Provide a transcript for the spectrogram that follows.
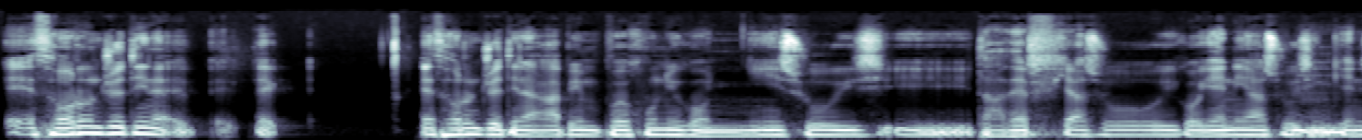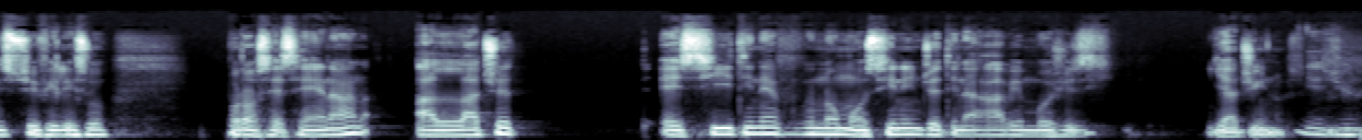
ε, θεωρούν και την, ε, ε, ε, θεωρούν και την αγάπη που έχουν οι γονείς σου, οι, οι- τα αδέρφια σου, η οικογένεια σου, οι συγγενείς σου, οι φίλοι σου προς εσέναν, αλλά και εσύ την ευγνωμοσύνη και την αγάπη που έχεις για εκείνους. Για εκείνο.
